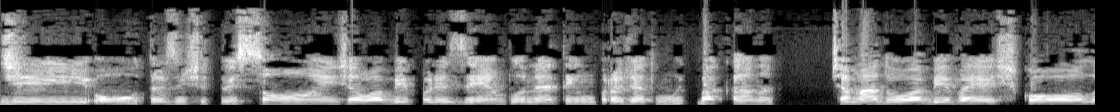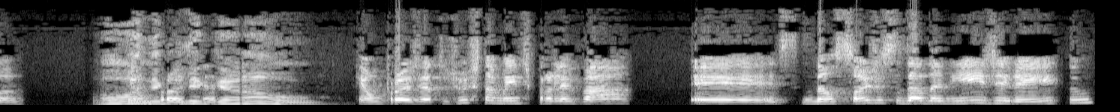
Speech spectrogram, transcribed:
de outras instituições. A OAB, por exemplo, né, tem um projeto muito bacana chamado OAB Vai à Escola. Olha, que, é um projeto, que legal! É um projeto justamente para levar é, noções de cidadania e direito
